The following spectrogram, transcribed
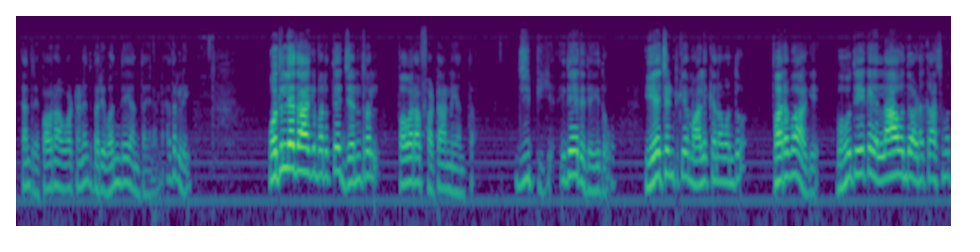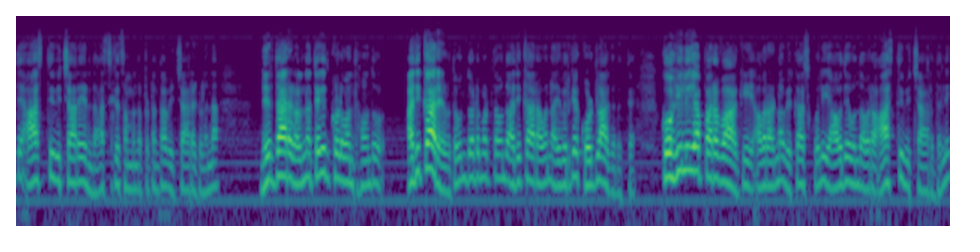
ಯಾಕಂದರೆ ಪವರ್ ಆಫ್ ಅಟಾನಿ ಬರೀ ಒಂದೇ ಅಂತ ಏನಲ್ಲ. ಅದರಲ್ಲಿ ಮೊದಲನೇದಾಗಿ ಬರುತ್ತೆ ಜನರಲ್ ಪವರ್ ಆಫ್ ಅಟಾರ್ನಿ ಅಂತ. ಜಿ ಪಿ ಇದೇನಿದೆ ಇದು. ಏಜೆಂಟ್ಗೆ ಮಾಲೀಕನ ಒಂದು ಪರವಾಗಿ ಬಹುತೇಕ ಎಲ್ಲ ಒಂದು ಹಣಕಾಸು ಮತ್ತು ಆಸ್ತಿ ವಿಚಾರ ಏನಿದೆ, ಆಸ್ತಿಗೆ ಸಂಬಂಧಪಟ್ಟಂತಹ ವಿಚಾರಗಳನ್ನು, ನಿರ್ಧಾರಗಳನ್ನು ತೆಗೆದುಕೊಳ್ಳುವಂತಹ ಒಂದು ಅಧಿಕಾರ ಇರುತ್ತೆ. ಒಂದು ದೊಡ್ಡ ಮಟ್ಟದ ಒಂದು ಅಧಿಕಾರವನ್ನು ಇವರಿಗೆ ಕೊಡಲಾಗಿರುತ್ತೆ. ಕೊಹ್ಲಿಯ ಪರವಾಗಿ ಅವರ ಅಣ್ಣ ವಿಕಾಸ್ ಕೊಹ್ಲಿ ಯಾವುದೇ ಒಂದು ಅವರ ಆಸ್ತಿ ವಿಚಾರದಲ್ಲಿ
